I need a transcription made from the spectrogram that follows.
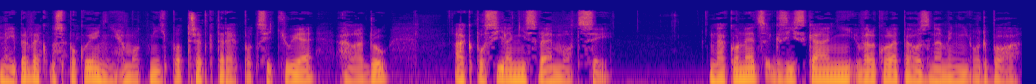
Nejprve k uspokojení hmotných potřeb, které pociťuje, hladu a k posílení své moci. Nakonec k získání velkolepého znamení od Boha.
